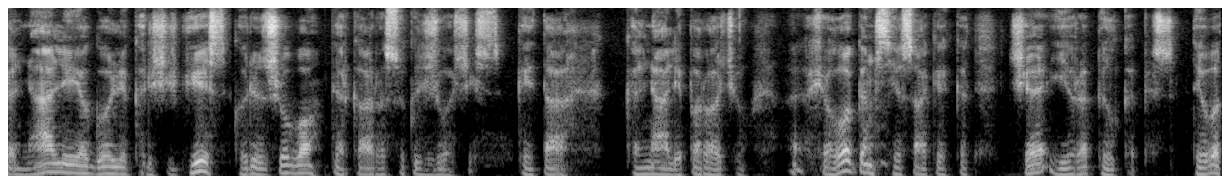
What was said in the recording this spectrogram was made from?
kalnelėje guli karžygys, kuris žuvo per karą su kryžiuočiais. Kai tą kalnelį parodžiau archeologams, jie sakė, kad čia yra pilkapis. Tai va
